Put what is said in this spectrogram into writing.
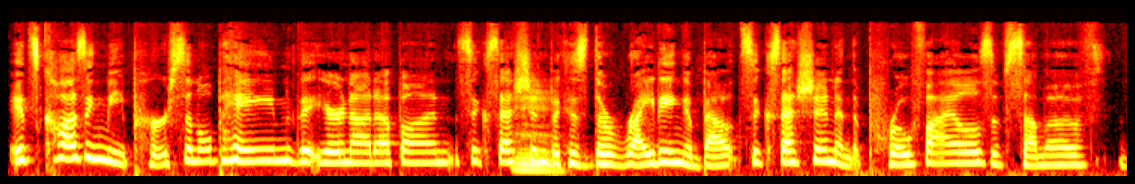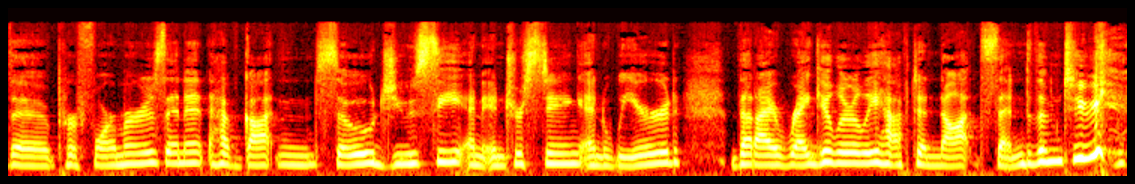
it's causing me personal pain that you're not up on Succession Hmm. because the writing about Succession and the profiles of some of the performers in it have gotten so juicy and interesting and weird that I regularly have to not send them to you.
